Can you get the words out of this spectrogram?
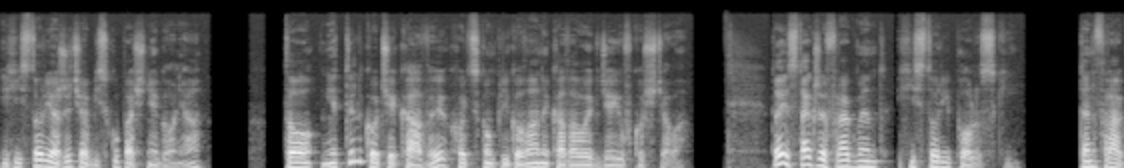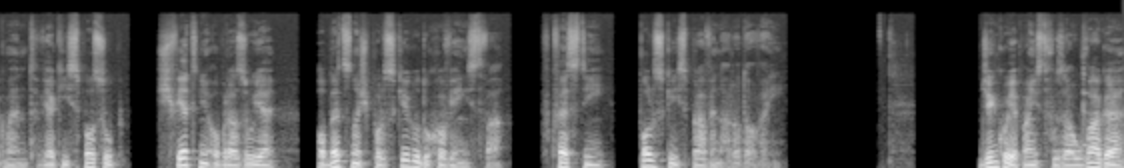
i historia życia biskupa Śniegonia to nie tylko ciekawy, choć skomplikowany kawałek dziejów Kościoła. To jest także fragment historii Polski. Ten fragment w jakiś sposób świetnie obrazuje obecność polskiego duchowieństwa w kwestii polskiej sprawy narodowej. Dziękuję Państwu za uwagę.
